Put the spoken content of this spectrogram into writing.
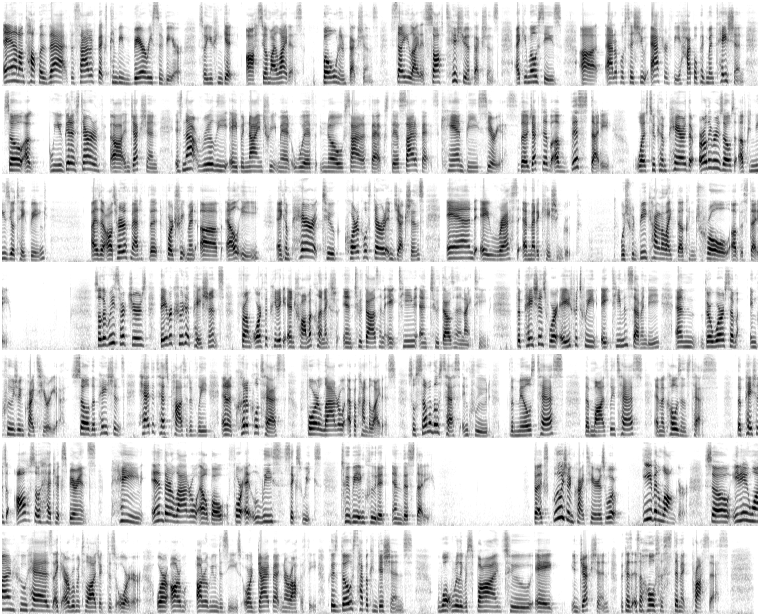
And on top of that, the side effects can be very severe. So you can get osteomyelitis, bone infections, cellulitis, soft tissue infections, ecchymoses, uh, adipose tissue atrophy, hypopigmentation. So uh, when you get a steroid uh, injection, it's not really a benign treatment with no side effects. The side effects can be serious. The objective of this study was to compare the early results of kinesiotaping as an alternative method for treatment of LE and compare it to corticosteroid injections and a rest and medication group, which would be kind of like the control of the study. So the researchers, they recruited patients from orthopedic and trauma clinics in 2018 and 2019. The patients were aged between 18 and 70, and there were some inclusion criteria. So the patients had to test positively in a clinical test for lateral epicondylitis. So some of those tests include the Mills test, the Maudsley test, and the Cozen's test. The patients also had to experience pain in their lateral elbow for at least six weeks to be included in this study. The exclusion criteria were even longer. So anyone who has like a rheumatologic disorder or auto autoimmune disease or diabetic neuropathy, because those type of conditions won't really respond to a injection because it's a whole systemic process.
